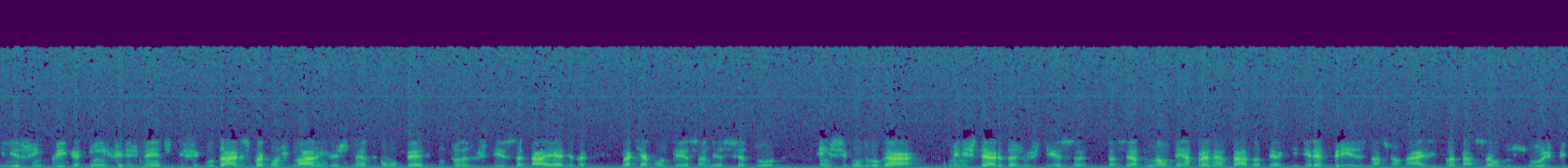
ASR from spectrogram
E isso implica, infelizmente, dificuldades para continuar o investimento, como pede com toda a justiça a Edna, para que aconteça nesse setor. Em segundo lugar, o Ministério da Justiça, tá certo, não tem apresentado até aqui diretrizes nacionais, implantação do SUSP,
